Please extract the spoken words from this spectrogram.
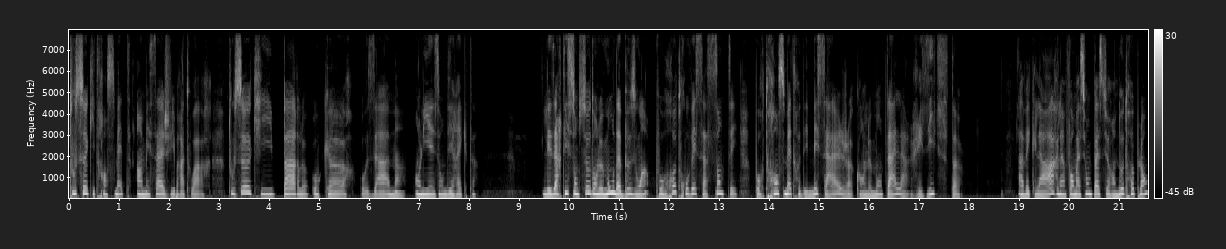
tous ceux qui transmettent un message vibratoire, tous ceux qui parlent au cœur, aux âmes, en liaison directe. Les artistes sont ceux dont le monde a besoin pour retrouver sa santé, pour transmettre des messages quand le mental résiste. Avec l'art, l'information passe sur un autre plan,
